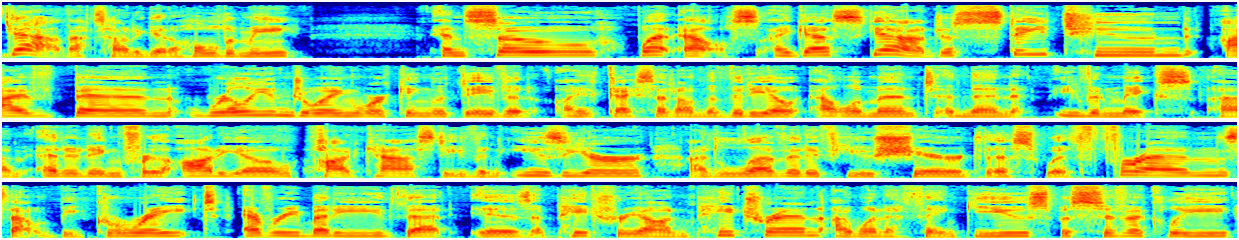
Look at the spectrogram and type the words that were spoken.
yeah, that's how to get a hold of me. And so, what else? I guess, yeah, just stay tuned. I've been really enjoying working with David, like I said, on the video element, and then even makes um, editing for the audio podcast even easier. I'd love it if you shared this with friends. That would be great. Everybody that is a Patreon patron, I want to thank you specifically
